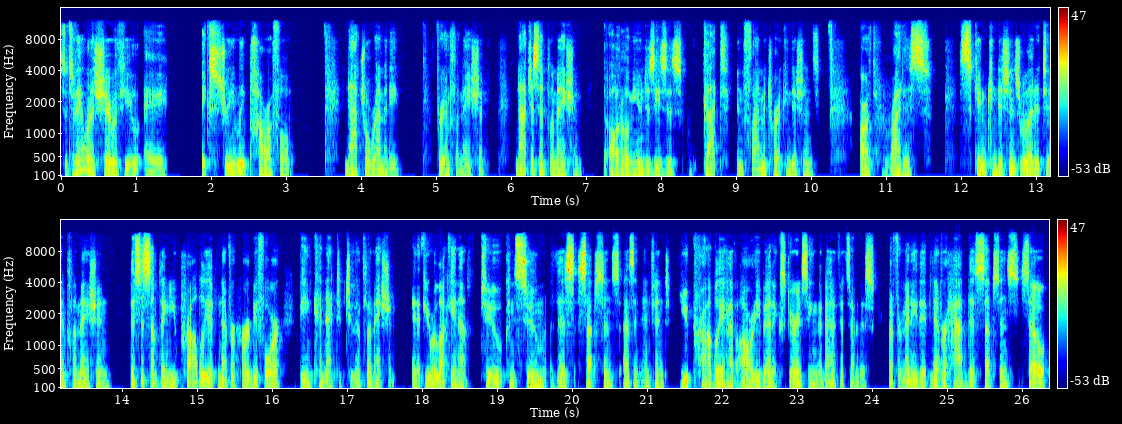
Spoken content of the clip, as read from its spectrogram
So today I want to share with you a extremely powerful natural remedy for inflammation. Not just inflammation, but autoimmune diseases, gut inflammatory conditions, arthritis, skin conditions related to inflammation. This is something you probably have never heard before being connected to inflammation. And if you were lucky enough to consume this substance as an infant, you probably have already been experiencing the benefits of this. But for many, they've never had this substance. So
